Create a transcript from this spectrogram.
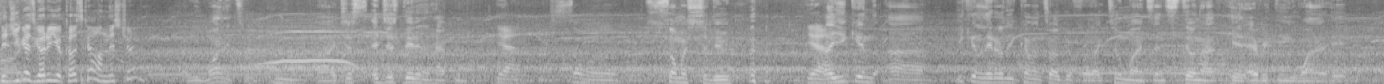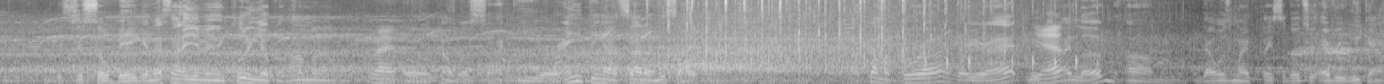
Did you uh, guys go to Yokosuka on this trip? We wanted to. Uh, it just it just didn't happen. Yeah. So so much to do. Yeah. like you can uh, you can literally come in Tokyo for like two months and still not hit everything you want to hit. It's just so big, and that's not even including Yokohama Right. or Kawasaki or anything outside on this side. Uh, Kamakura, where you're at, which Yeah. I love. Um, that was my place to go to every weekend.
